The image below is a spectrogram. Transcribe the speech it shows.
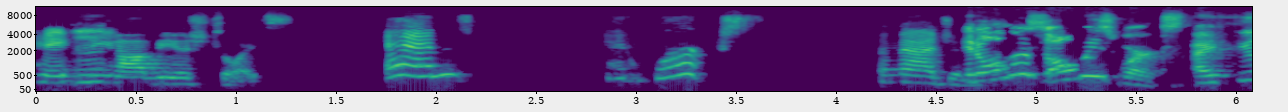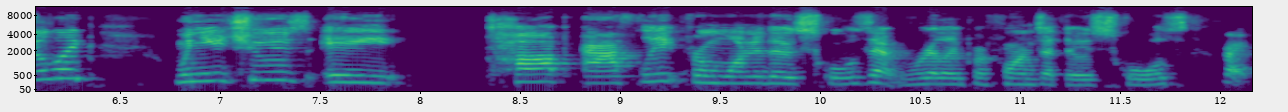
take the mm. obvious choice. And it works. Imagine. It almost always works. I feel like when you choose a top athlete from one of those schools that really performs at those schools, Right.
